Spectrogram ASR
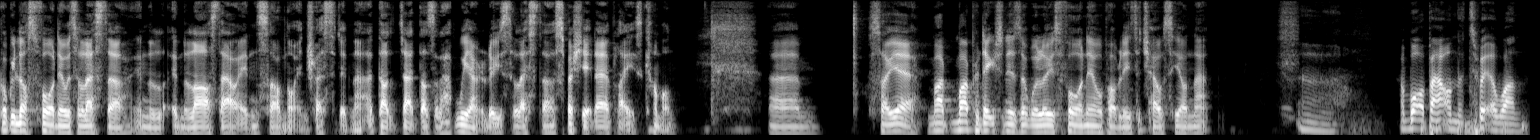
but we lost 4 0 to Leicester in the in the last outing, so I'm not interested in that. That, that doesn't happen. We don't lose to Leicester, especially at their place. Come on. Um, so, yeah, my, my prediction is that we'll lose 4 0 probably to Chelsea on that. Oh. And what about on the Twitter one?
